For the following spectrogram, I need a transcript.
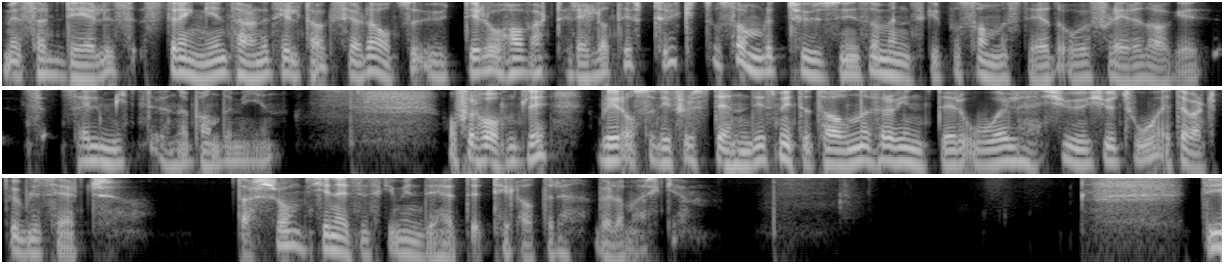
Med særdeles strenge interne tiltak ser det altså ut til å ha vært relativt trygt å samle tusenvis av mennesker på samme sted over flere dager, selv midt under pandemien. Og forhåpentlig blir også de fullstendige smittetallene fra vinter-OL 2022 etter hvert publisert, dersom kinesiske myndigheter tillater det, vel å merke. De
